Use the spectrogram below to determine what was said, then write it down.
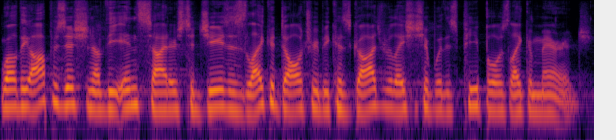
Well, the opposition of the insiders to Jesus is like adultery because God's relationship with his people is like a marriage.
